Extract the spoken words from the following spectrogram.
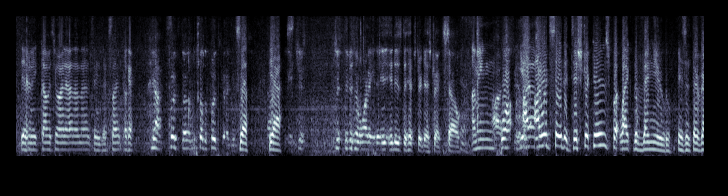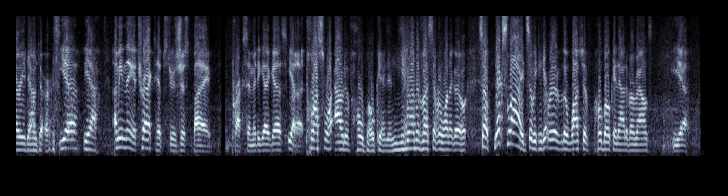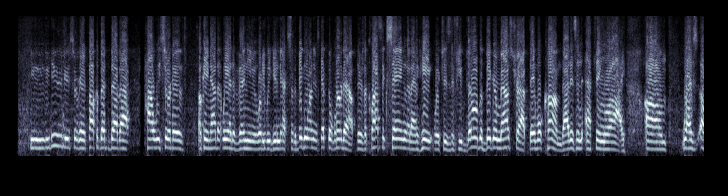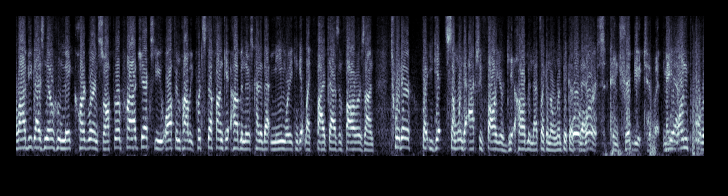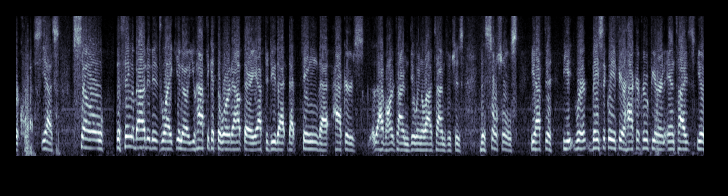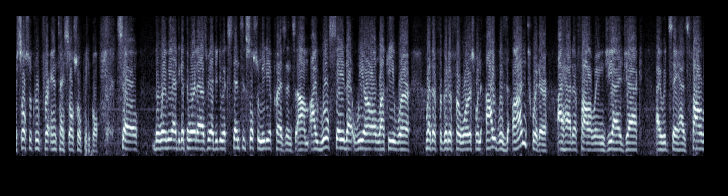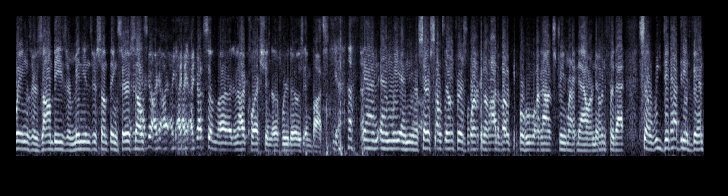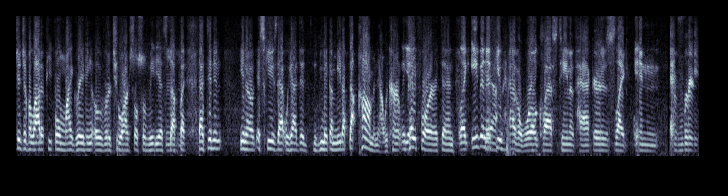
Do you have any comments you want to add on that? So next slide. Okay. Yeah, food's the, we call the food's good. It's, So, yeah. It's just, just it is a warning. It, it is the hipster district, so. I mean, Uh, Well, Yeah. I, I would say the district is, but like the venue isn't. They're very down to earth. yeah. Yeah. I mean, they attract hipsters just by proximity, I guess. Yeah. but- Plus, we're out of Hoboken, and none of us ever want to go. So, next slide, so we can get rid of the watch of Hoboken out of our mouths. yeah. So we're going to talk a bit about how we sort of okay now that we had a venue what do we do next? So the big one is get the word out. There's a classic saying that i hate which is if you build a bigger mousetrap they will come. That is an effing lie. Um, as a lot of you guys know who make hardware and software projects you often probably put stuff on github and there's kind of that meme where you can get like 5000 followers on twitter but you get someone to actually follow your github and that's like an olympic Or event worse, contribute to it. Make Yeah. one pull request. Yes. So the thing about it is like, you know, you have to get the word out there. You have to do that, that thing that hackers have a hard time doing a lot of times, which is the socials. You have to, you, we're basically, if you're a hacker group, you're an anti, you're a social group for antisocial people. So the way we had to get the word out is we had to do extensive social media presence. Um, I will say that we are all lucky where, whether for good or for worse, when I was on Twitter, I had a following. GI Jack, I would say, has followings or zombies or minions or something. Sarah I sells I, I, I, I got some uh, an odd collection of weirdos and bots. Yeah. and and we and you know Sarah Cell's known for his work, and a lot of other people who are on stream right now are known for that. So we did have the advantage of a lot of people migrating over to our social media stuff, but that didn't. You know, excuse that we had to make a meetup.com and now we currently Yeah. pay for it and Like even Yeah. if you have a world class team of hackers, like in every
